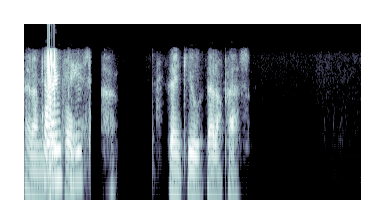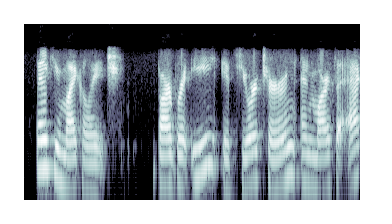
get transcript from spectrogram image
And I'm Time, grateful. please. Uh, thank you. That I'll pass. Thank you, Michael H. Barbara E., it's your turn, and Martha S.,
